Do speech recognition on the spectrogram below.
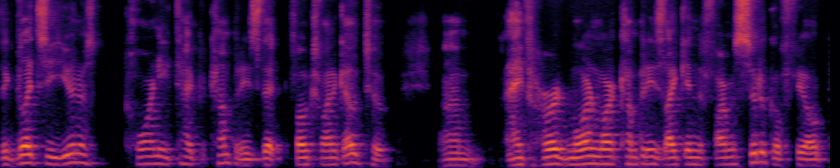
the glitzy unicorny type of companies that folks want to go to. Um, I've heard more and more companies like in the pharmaceutical field.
